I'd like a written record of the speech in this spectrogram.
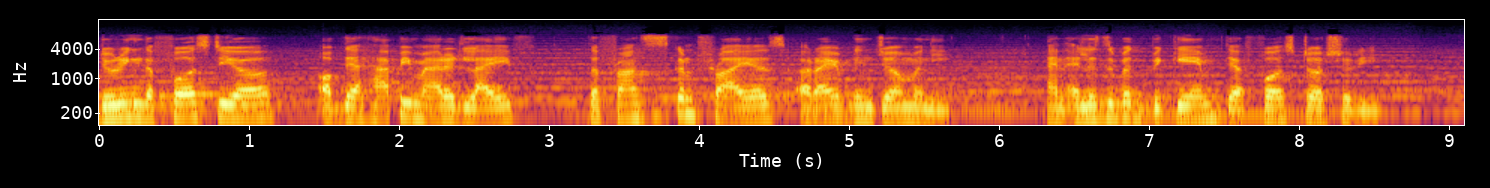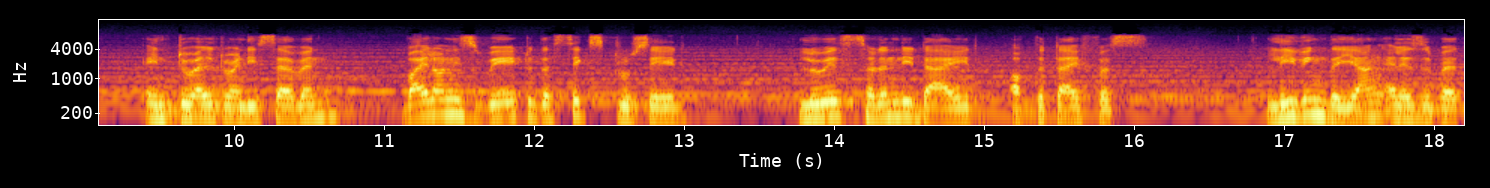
During the first year of their happy married life, the Franciscan friars arrived in Germany and Elizabeth became their first tertiary. In 1227, while on his way to the Sixth Crusade, Louis suddenly died of the typhus, leaving the young Elizabeth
